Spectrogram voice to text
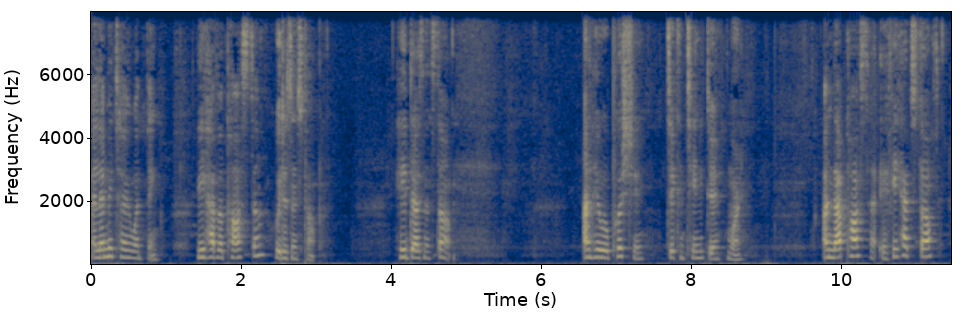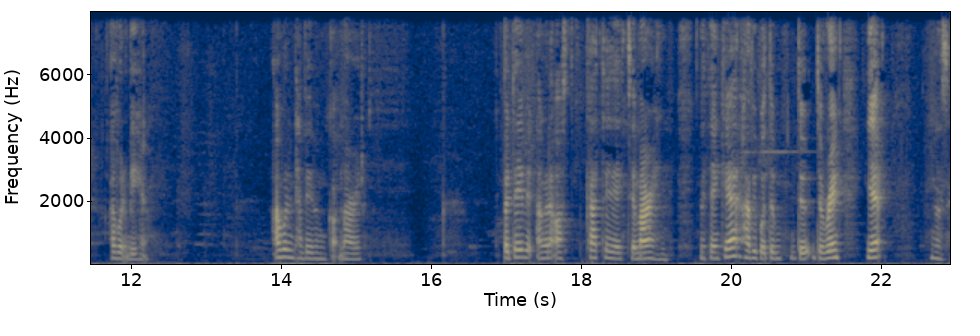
And let me tell you one thing: we have a pastor who doesn't stop. He doesn't stop, and he will push you to continue doing more. And that pastor, if he had stopped, I wouldn't be here. I wouldn't have even got married. But David, I'm going to ask Kate to marry him. I think, yeah, have you put the, the, the ring? Yeah. He goes,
